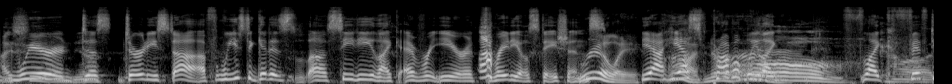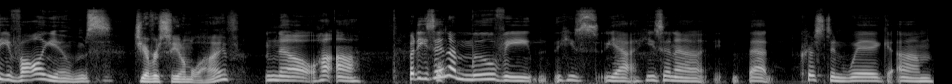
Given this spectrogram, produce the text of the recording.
I weird, him, yeah. just dirty stuff. We used to get his uh, CD like every year at the radio stations. Really? Yeah, he Oh, has probably like Oh, like fifty volumes. Did you ever see him live? No, uh uh But he's in a movie. He's yeah, he's in a that Kristen Wiig, um,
